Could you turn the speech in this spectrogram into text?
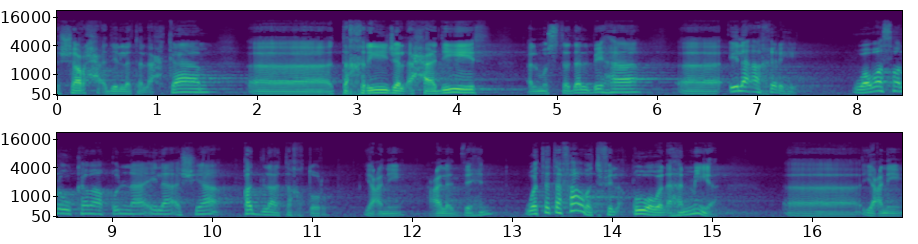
شرح أدلة الأحكام تخريج الأحاديث المستدل بها إلى آخره. ووصلوا كما قلنا إلى أشياء قد لا تخطر يعني على الذهن وتتفاوت في القوة والأهمية. يعني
